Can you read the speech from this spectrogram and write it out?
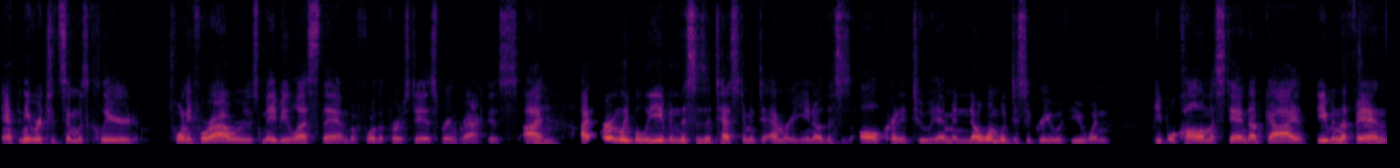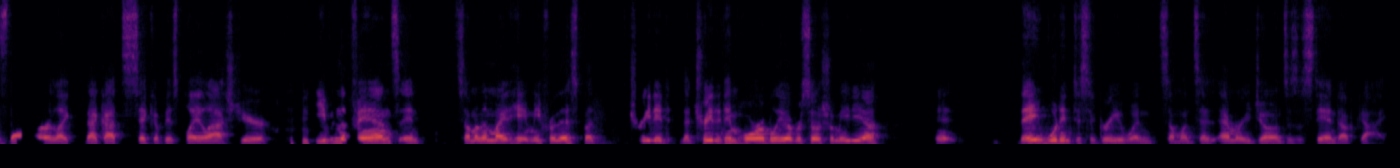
Anthony Richardson was cleared 24 hours, maybe less than before the first day of spring practice. Mm-hmm. I I firmly believe, and this is a testament to Emory. You know, this is all credit to him, and no one would disagree with you when people call him a stand-up guy. Even the fans that are like that got sick of his play last year, even the fans, and some of them might hate me for this, but treated that treated him horribly over social media. It, they wouldn't disagree when someone says Emory Jones is a stand-up guy.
